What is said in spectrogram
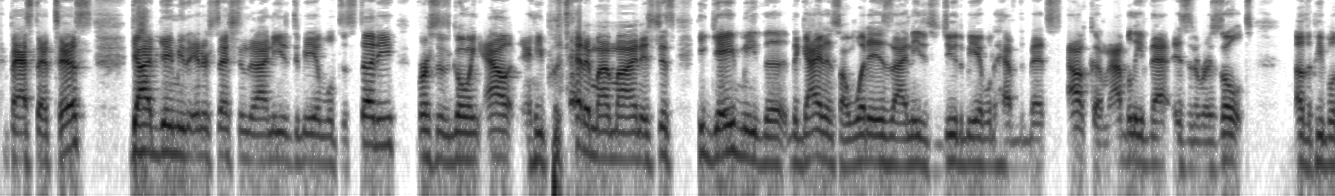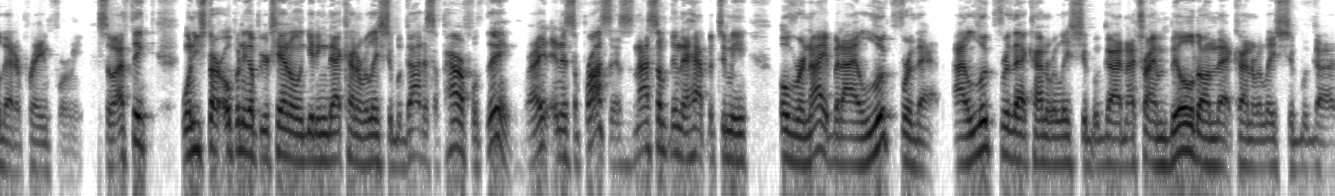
pass that test. God gave me the intercession that I needed to be able to study versus going out, and He put that in my mind. It's just He gave me the the guidance on what it is I needed to do to be able to have the best outcome. And I believe that is a result of the people that are praying for me. So I think when you start opening up your channel and getting that kind of relationship with God, it's a powerful thing, right? And it's a process. It's not something that happened to me overnight, but I look for that. I look for that kind of relationship with God and I try and build on that kind of relationship with God.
